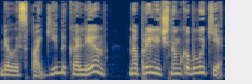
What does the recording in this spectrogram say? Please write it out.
белые сапоги до колен на приличном каблуке.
